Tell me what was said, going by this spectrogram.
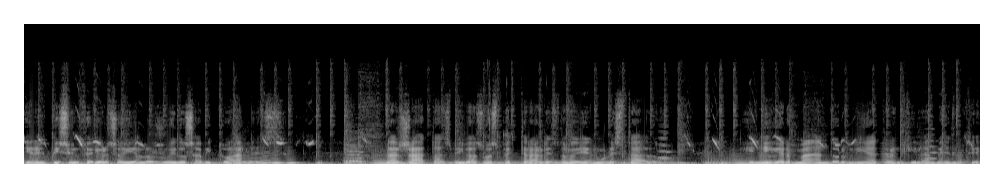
y en el piso inferior se oían los ruidos habituales. Las ratas vivas o espectrales no me habían molestado y Niggerman dormía tranquilamente.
